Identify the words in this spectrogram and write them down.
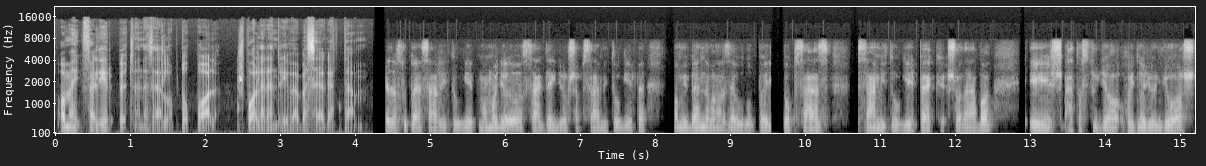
amely felér 50 ezer laptoppal. Spaller Endrével beszélgettem. Ez a szuperszámítógép ma Magyarország leggyorsabb számítógépe, ami benne van az európai top 100 számítógépek sorában, és hát azt tudja, hogy nagyon gyors,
